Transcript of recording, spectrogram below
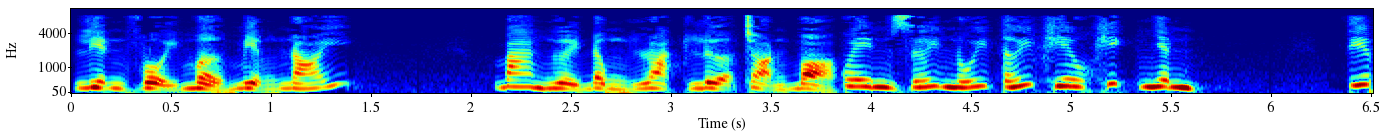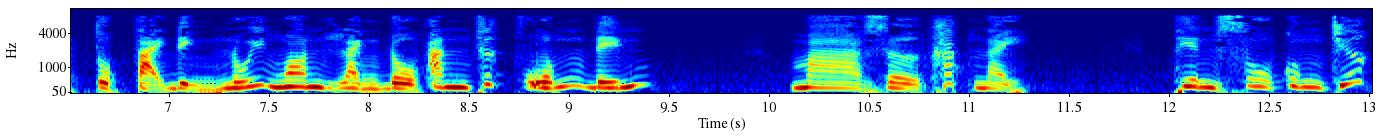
liền vội mở miệng nói, ba người đồng loạt lựa chọn bỏ quên dưới núi tới khiêu khích nhân, tiếp tục tại đỉnh núi ngon lành đồ ăn thức uống đến, mà giờ khắc này, thiên su cung trước,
